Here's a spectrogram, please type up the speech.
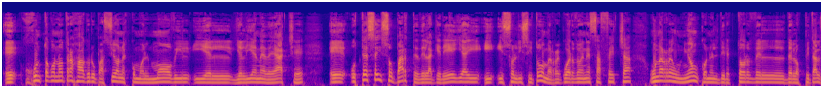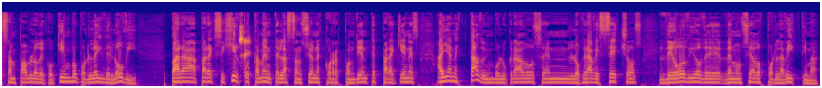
Eh, junto con otras agrupaciones como el Móvil y el, y el INDH, eh, usted se hizo parte de la querella y, solicitó, me recuerdo en esa fecha, una reunión con el director del, del Hospital San Pablo de Coquimbo por ley de lobby. Para, para, exigir justamente las sanciones correspondientes para quienes hayan estado involucrados en los graves hechos de odio de, denunciados por la víctima.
